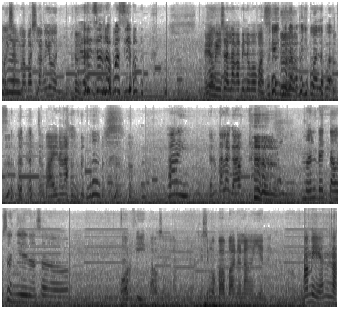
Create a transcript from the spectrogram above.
oh, isang labas lang yun. isang labas yun. Kaya minsan lang kami lumabas. Hindi na kami lumalabas. Sa bahay na lang. Hi! Ganun talaga. 100,000 yun nasa 40,000 lang. Kasi mababa na lang yan eh. Mami, ano na?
